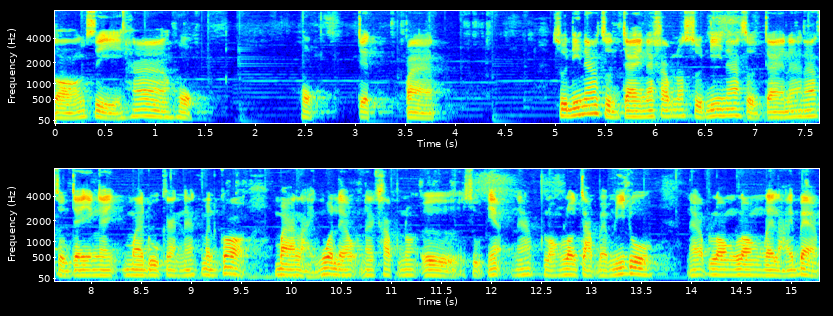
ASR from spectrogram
สองสี่ห้าหกหกเจ็ดแปด สูตรนี้น่าสนใจนะครับเนาะสูตรนี้น่าสนใจนะน่าสนใจยังไงมาดูกันนะ มันก็มาหลายงวดแล้วนะครับเนาะเออสูตรเนี้ยนะครับลองลองจับแบบนี้ดูนะครับลองลองหลาย ๆ แบบ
